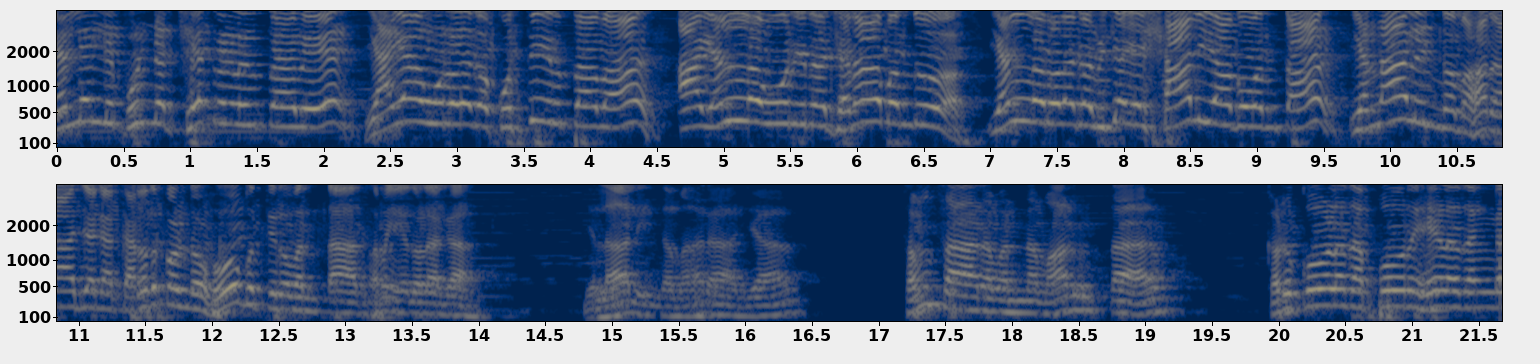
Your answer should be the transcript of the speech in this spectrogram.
ಎಲ್ಲೆಲ್ಲಿ ಪುಣ್ಯ ಕ್ಷೇತ್ರಗಳಿರ್ತಾವೆ ಯಾವ್ಯಾವ ಊರೊಳಗ ಕುಸ್ತಿ ಇರ್ತಾವ ಆ ಎಲ್ಲ ಊರಿನ ಜನ ಬಂದು ಎಲ್ಲರೊಳಗ ವಿಜಯಶಾಲಿಯಾಗುವಂತ ಎಲ್ಲಾ ಲಿಂಗ ಮಹಾರಾಜಗ ಕರೆದುಕೊಂಡು ಹೋಗುತ್ತಿರುವಂತ ಸಮಯದೊಳಗ ಎಲ್ಲಾ ಲಿಂಗ ಮಹಾರಾಜ ಸಂಸಾರವನ್ನ ಮಾಡುತ್ತಾ ಕಡುಕೋಳದ ಪೋರು ಹೇಳದಂಗ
